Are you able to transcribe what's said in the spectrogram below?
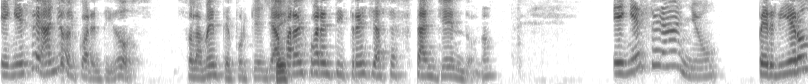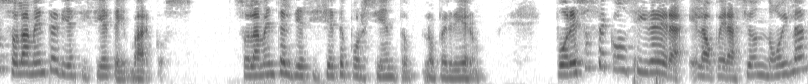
ese año del 42 solamente, porque ya para el 43 ya se están yendo, ¿no? En ese año perdieron solamente 17 barcos, solamente el 17% lo perdieron. Por eso se considera la operación Neuland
